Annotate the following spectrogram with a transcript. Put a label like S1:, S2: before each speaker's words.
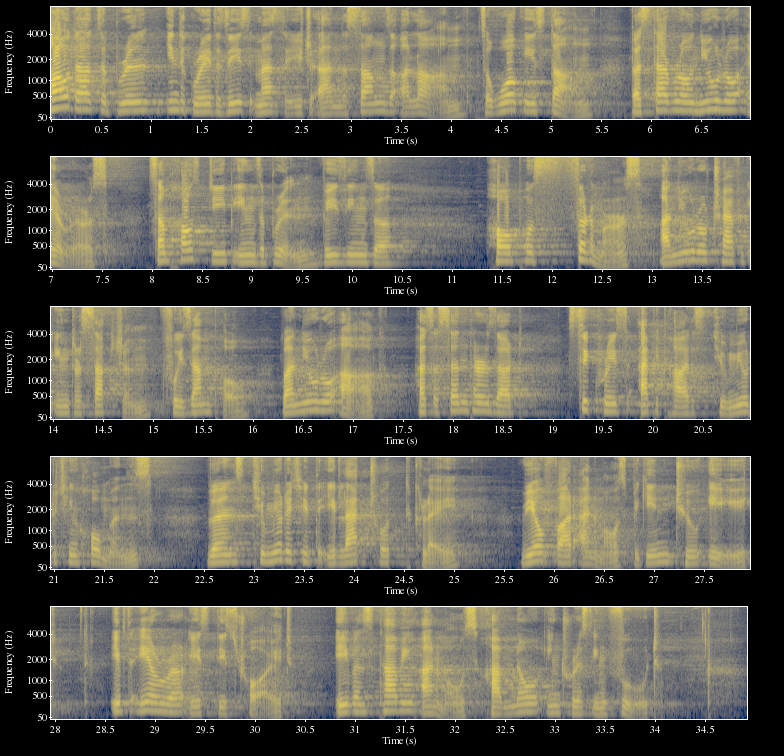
S1: How does the brain integrate this message and sound the alarm? The work is done by several neural areas, some housed deep in the brain within the hypothalamus, a neural traffic intersection. For example, one neural arc has a center that secretes appetite stimulating hormones. When stimulated electrically, well-fed animals begin to eat. If the area is destroyed, even starving animals have no interest in food.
